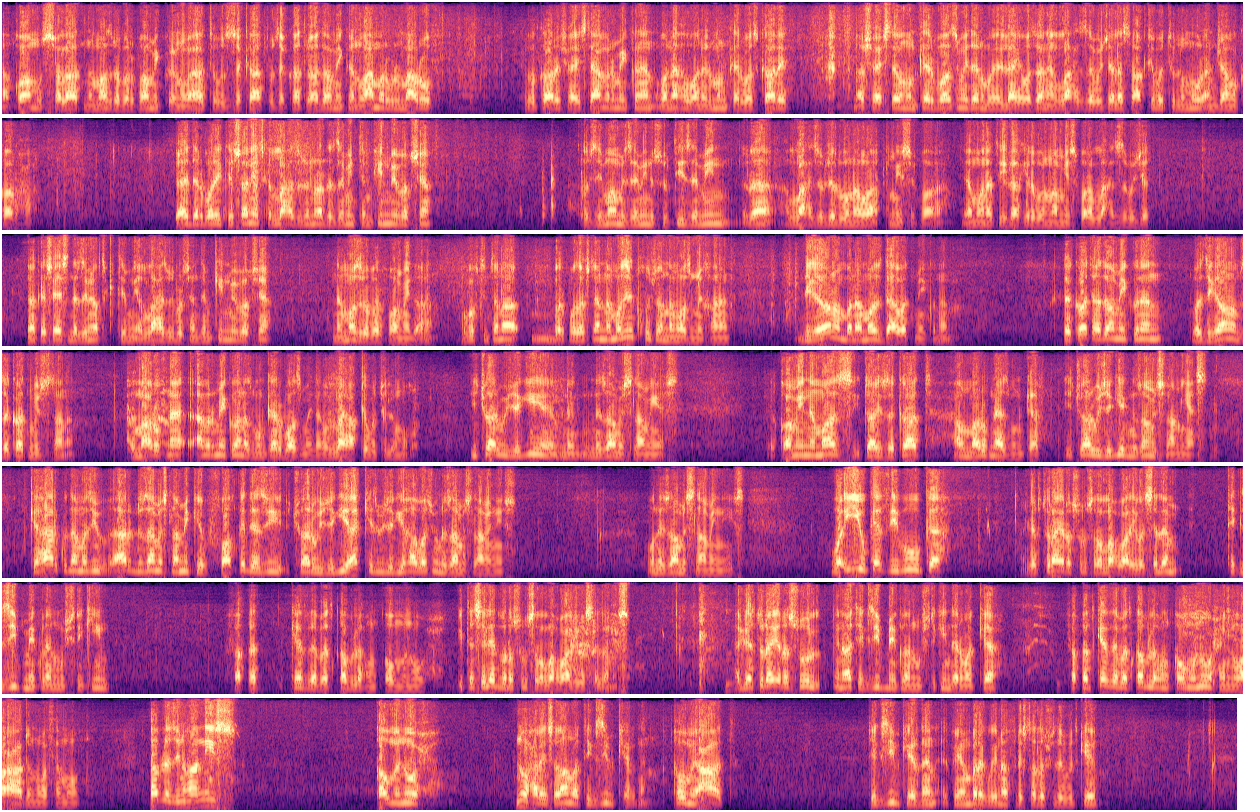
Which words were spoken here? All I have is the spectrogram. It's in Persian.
أقاموا الصلاة نماز را بربامي كن وآتوا الزكاة وزكاة را أدامي كن وعمروا بالمعروف. وكارش هيستعمر ميكنن ونهوا عن المنكر واسكاره ناشایسته و منکر باز میدن. و لله وزان الله عز وجل است عاقبت الأمور انجام کارها. در درباره کسانی است که الله عز وجل را در زمین تمکین میبخشه. و زمام زمین و سلطی زمین را الله عز وجل به اونا می سپاره یا امانت الهی را به اونا می سپاره الله عز وجل کسایی است در زمین وقتی که الله عز وجل برشان تمکین میبخشه نماز را برپا میدارن و گفتیم تنها برپا داشتن نماز این خودشان نماز میخوانند دیگران هم به نماز دعوت میکنن زکات ادا میکنن و از دیگران هم زکات میستانن و معروف نه أمر میکنن از منکر باز میدن والله عاقبت الأمور این چهار ویژگی نظام اسلامی است. اقامه نماز ایتای زکات هم معروف نه از منکر. این چهار ویژگی یک نظام اسلامی است. که هر کدام از هر نظام اسلامی که فاقد از این چهار ویژگی یک از ویژگی ها باشه نظام اسلامی نیست. و نظام اسلامی نیست. و ایو کذبوک اگر تو رای رسول صلی الله علیه و سلم تکذیب می‌کنن مشرکین فقط كذبت قبلهم قوم نوح. التسليات برسول صلى الله عليه وسلم. اگر تو رای رسول اینا تکذیب میکنن مشرکین در مکه فقد كذبت قبلهم قوم نوح وعاد وثمود. قبل از اینها نیست قوم نوح. نوح علیه السلام را تکذیب کردن قوم عاد تکذیب کردن پیامبر به اینا فرستاده شده بود که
